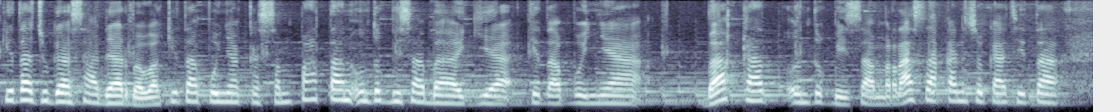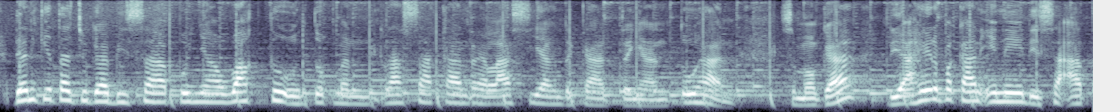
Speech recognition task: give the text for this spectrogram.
kita juga sadar bahwa kita punya kesempatan untuk bisa bahagia, kita punya bakat untuk bisa merasakan sukacita dan kita juga bisa punya waktu untuk merasakan relasi yang dekat dengan Tuhan. Semoga di akhir pekan ini di saat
